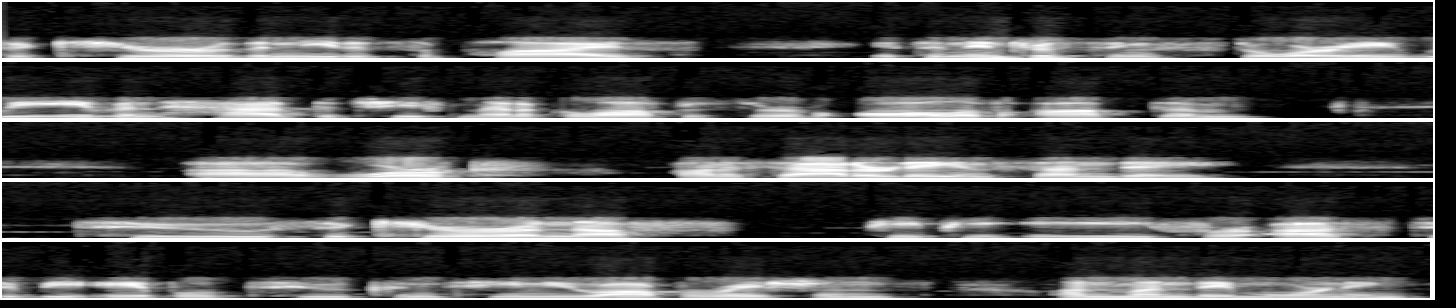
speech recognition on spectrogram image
secure the needed supplies. It's an interesting story. We even had the chief medical officer of all of Optum uh, work on a Saturday and Sunday to secure enough PPE for us to be able to continue operations on Monday morning.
